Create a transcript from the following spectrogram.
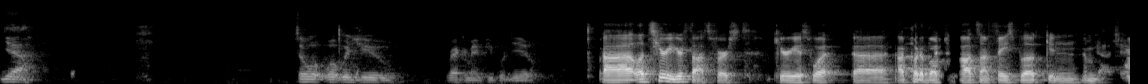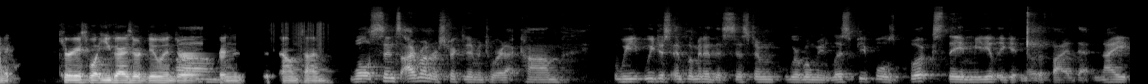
Yeah. So, what, what would you recommend people do? Uh, let's hear your thoughts first. Curious what uh, I put a bunch of thoughts on Facebook, and I'm gotcha. kind of curious what you guys are doing during, um, this downtime. Well, since I run restrictedinventory.com, we we just implemented this system where when we list people's books, they immediately get notified that night.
